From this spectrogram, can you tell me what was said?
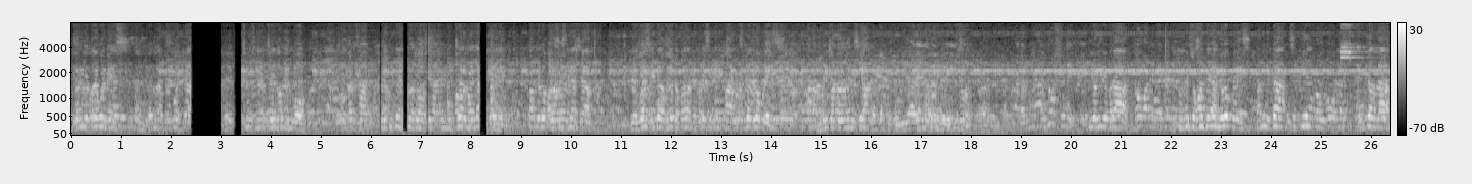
Tiro libre para Güemes. En una propuesta de en la noche del domingo. 23 minutos. Adelante. Pablo López y Celaya. Los dos de cada pelota parada me parece que esta velocidad de López. Mucha potencia, poca profundidad. Tiro libre para el conjunto santiago López. También está Ezequiel a buscarla.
